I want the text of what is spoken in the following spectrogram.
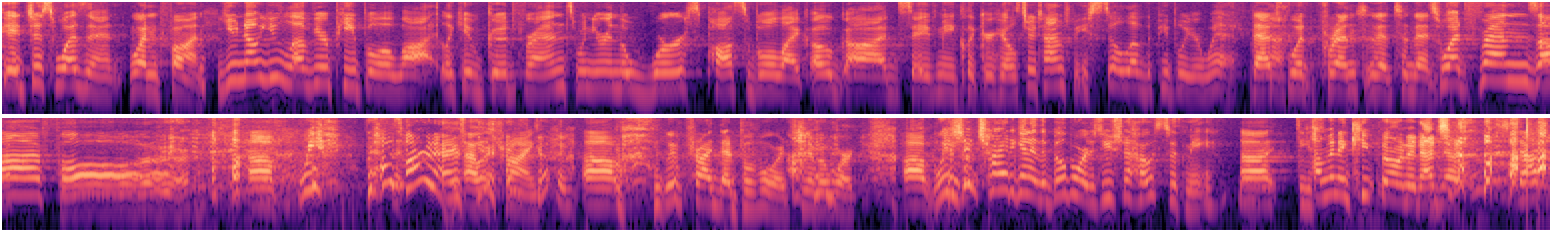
it just wasn't. Wasn't fun. You know you love your people a lot. Like, you have good friends when you're in the worst possible, like, oh, God, save me, click your heels three times, but you still love the people you're with. That's Yeah. what friends, that's, that's what friends are for. Um, we, that was hard. I was trying. Good. Um, we've tried that before. It's never worked. Um, We should try it again at the billboards. You should host with me. Uh, I'm gonna keep throwing it at No, you. stop.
